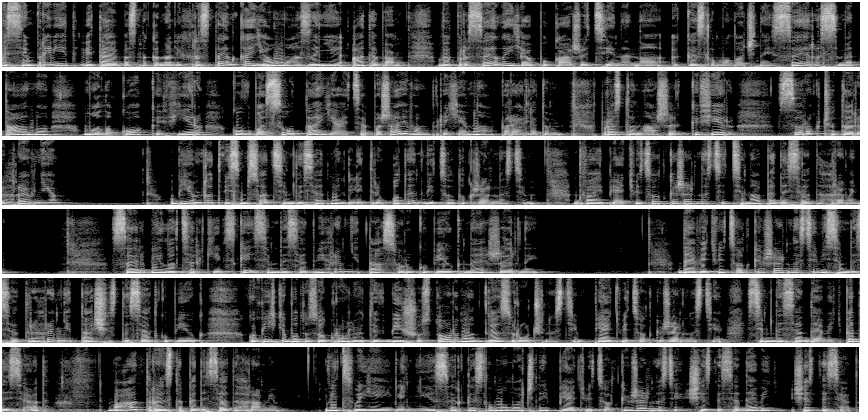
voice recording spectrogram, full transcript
Усім привіт! Вітаю вас на каналі Христинка. Я в магазині АТБ. Ви просили, я покажу ціни на кисломолочний сир, сметану, молоко, кефір, ковбасу та яйця. Бажаю вам приємного перегляду. Просто наш кефір 44 гривні. Об'єм тут 870 мл, 1% жирності, 2,5% жирності, ціна 50 гривень. Сир білоцерківський 72 гривні та 40 копійок, нежирний. 9% жирності 83 гривні та 60 копійок. Копійки буду заокруглювати в більшу сторону для зручності. 5% жирності 79,50, вага 350 грамів. Від своєї лінії сир кисломолочний 5% жирності 69,60.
